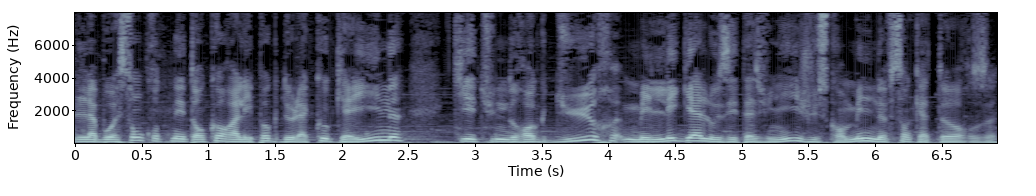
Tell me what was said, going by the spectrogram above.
La boisson contenait encore à l'époque de la cocaïne, qui est une drogue dure, mais légale aux États-Unis jusqu'en 1914.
